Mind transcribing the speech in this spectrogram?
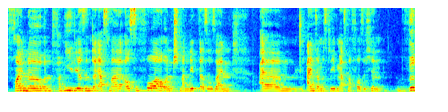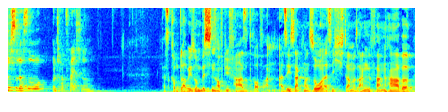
Freunde und Familie sind da erstmal außen vor und man lebt da so sein ähm, einsames Leben erstmal vor sich hin. Würdest du das so unterzeichnen? Das kommt, glaube ich, so ein bisschen auf die Phase drauf an. Also ich sag mal so, als ich damals angefangen habe,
